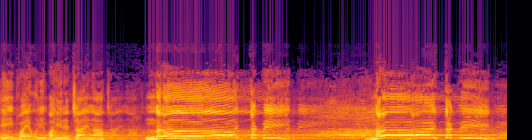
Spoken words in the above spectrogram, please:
এই ভয়ে উনি বাহিরে যায় না। নারায় নারায় তাকবীর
